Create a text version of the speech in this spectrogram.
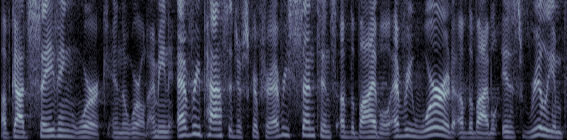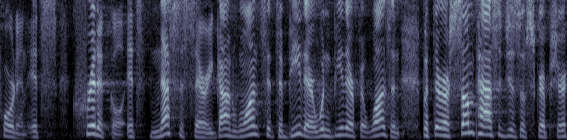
of God's saving work in the world. I mean, every passage of Scripture, every sentence of the Bible, every word of the Bible is really important. It's critical, it's necessary. God wants it to be there, it wouldn't be there if it wasn't. But there are some passages of Scripture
